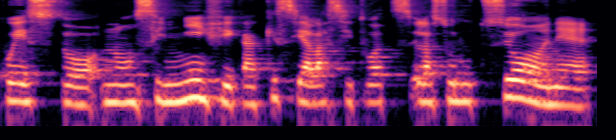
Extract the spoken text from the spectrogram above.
questo non significa che sia la, situaz- la soluzione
